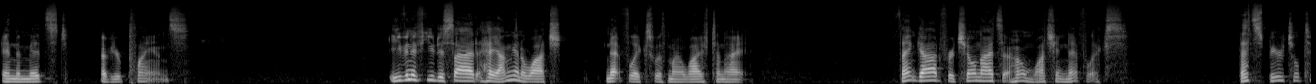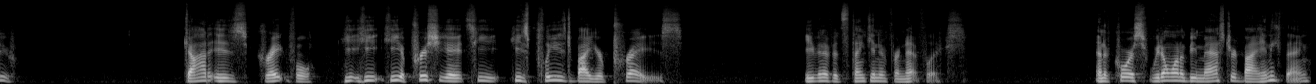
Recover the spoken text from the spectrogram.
in the midst of your plans. Even if you decide, hey, I'm going to watch Netflix with my wife tonight, thank God for chill nights at home watching Netflix. That's spiritual too. God is grateful. He, he, he appreciates, he, he's pleased by your praise, even if it's thanking Him for Netflix. And of course, we don't want to be mastered by anything.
